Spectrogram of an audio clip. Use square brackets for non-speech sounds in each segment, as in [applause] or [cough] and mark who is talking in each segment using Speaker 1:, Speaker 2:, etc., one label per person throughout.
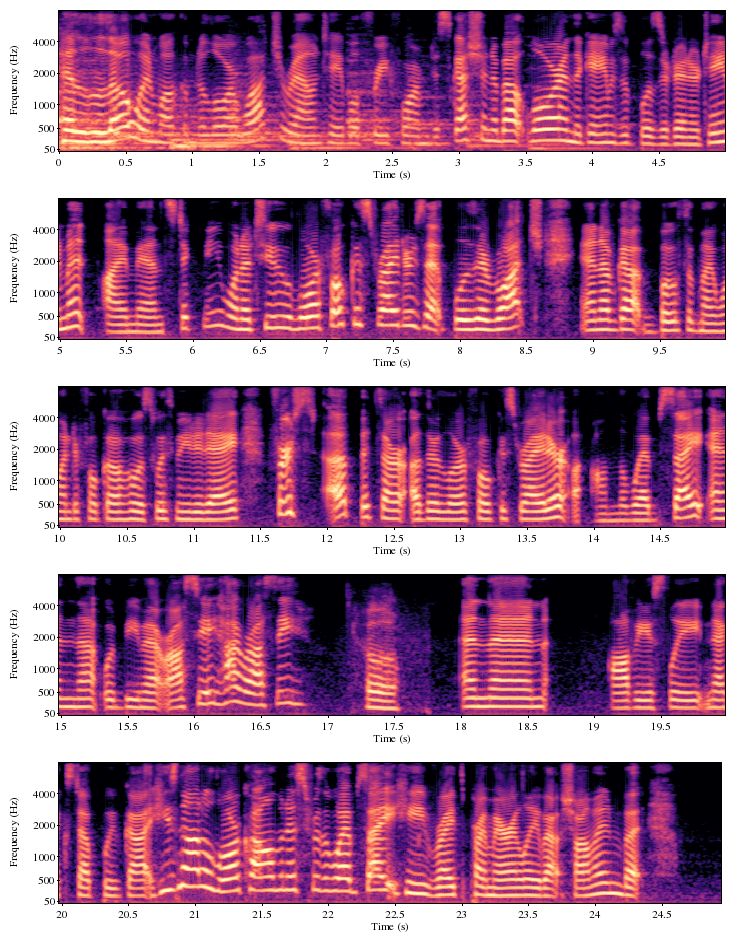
Speaker 1: Hello and welcome to Lore Watch, a roundtable freeform discussion about lore and the games of Blizzard Entertainment. I'm Ann Stickney, one of two lore-focused writers at Blizzard Watch, and I've got both of my wonderful co-hosts with me today. First up, it's our other lore-focused writer on the website, and that would be Matt Rossi. Hi, Rossi.
Speaker 2: Hello.
Speaker 1: And then, obviously, next up we've got, he's not a lore columnist for the website. He writes primarily about Shaman, but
